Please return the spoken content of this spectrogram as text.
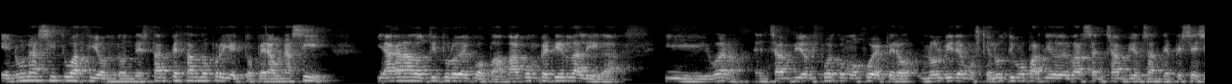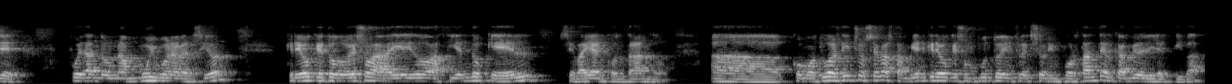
en una situación donde está empezando proyecto, pero aún así ya ha ganado el título de Copa, va a competir la liga, y bueno, en Champions fue como fue, pero no olvidemos que el último partido del Barça en Champions ante PSG fue dando una muy buena versión. Creo que todo eso ha ido haciendo que él se vaya encontrando. Ah, como tú has dicho, Sebas, también creo que es un punto de inflexión importante el cambio de directiva.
